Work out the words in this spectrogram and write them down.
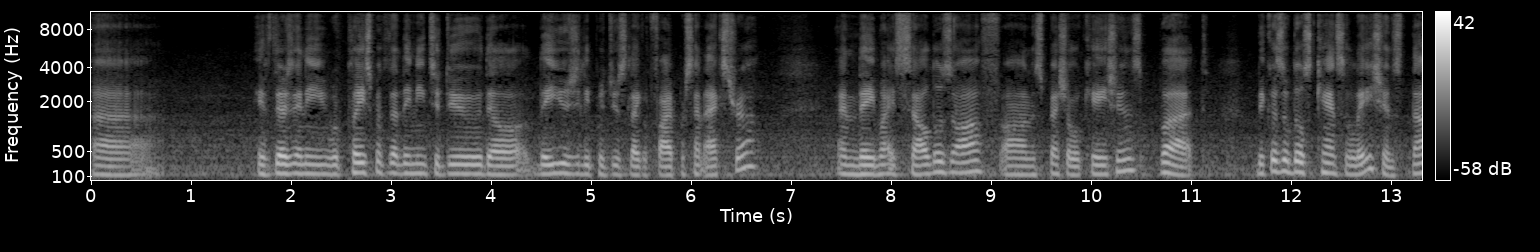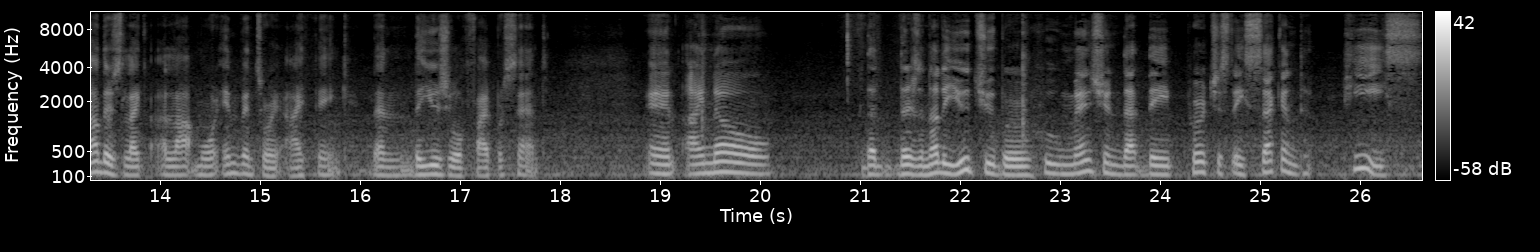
uh, if there's any replacements that they need to do, they'll they usually produce like a five percent extra, and they might sell those off on special occasions. But because of those cancellations, now there's like a lot more inventory, I think, than the usual five percent. And I know that there's another YouTuber who mentioned that they purchased a second piece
